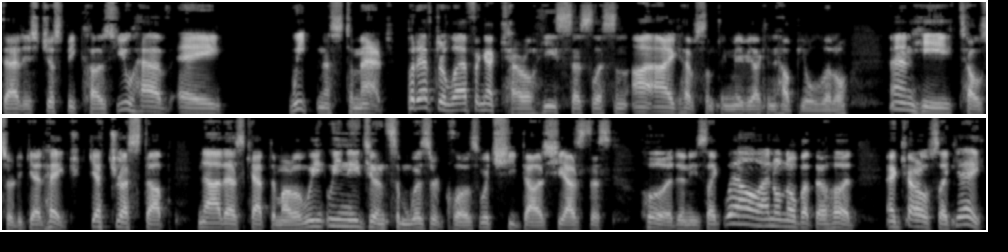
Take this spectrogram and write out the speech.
that is just because you have a weakness to magic. But after laughing at Carol, he says, Listen, I, I have something. Maybe I can help you a little. And he tells her to get, hey, get dressed up, not as Captain Marvel. We, we need you in some wizard clothes, which she does. She has this hood. And he's like, Well, I don't know about the hood. And Carol's like, Hey,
